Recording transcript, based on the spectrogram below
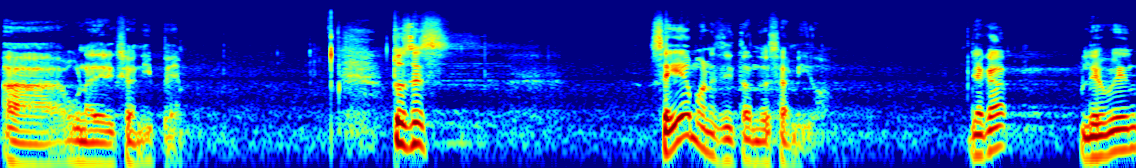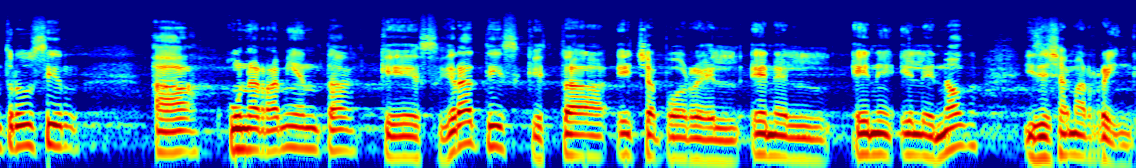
a una dirección IP. Entonces, seguíamos necesitando ese amigo. Y acá les voy a introducir a una herramienta que es gratis, que está hecha por el NLNOG y se llama Ring.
